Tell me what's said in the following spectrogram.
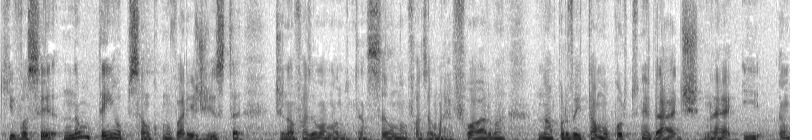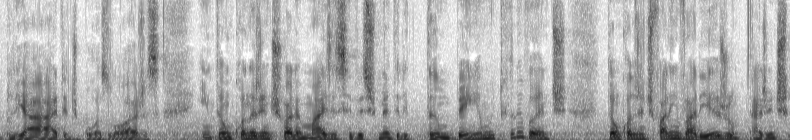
que você não tem opção como varejista de não fazer uma manutenção, não fazer uma reforma, não aproveitar uma oportunidade né, e ampliar a área de boas lojas. Então, quando a gente olha mais esse investimento, ele também é muito relevante. Então, quando a gente fala em varejo, a gente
